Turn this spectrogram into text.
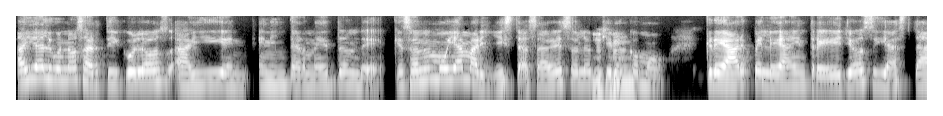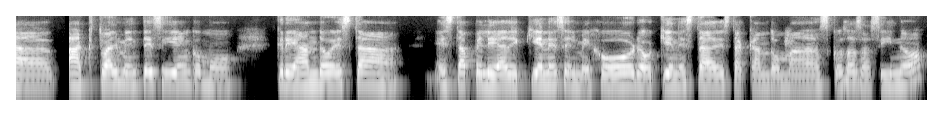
hay algunos artículos ahí en, internet donde que son muy amarillistas, ¿sabes? Solo quieren como crear pelea entre ellos y hasta actualmente siguen como creando esta esta pelea de quién es el mejor o quién está destacando más, cosas así, ¿no?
